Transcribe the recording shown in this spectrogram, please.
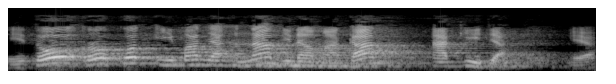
Itu rukun iman yang enam dinamakan akidah, ya.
